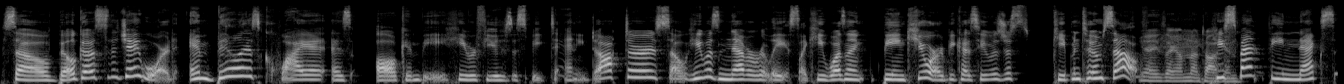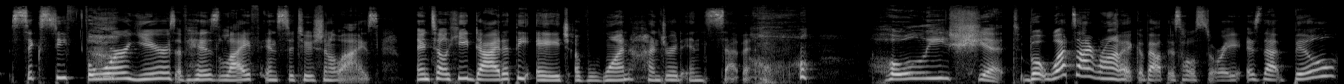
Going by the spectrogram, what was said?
So Bill goes to the J Ward, and Bill is quiet as all can be. He refused to speak to any doctors, so he was never released. Like he wasn't being cured because he was just keeping to himself. Yeah, he's like, I'm not talking. He spent the next 64 years of his life institutionalized until he died at the age of 107. Holy shit. But what's ironic about this whole story is that Bill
